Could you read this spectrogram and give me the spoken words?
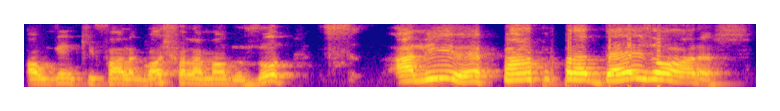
alguém que fala, gosta de falar mal dos outros, ali é papo para 10 horas.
